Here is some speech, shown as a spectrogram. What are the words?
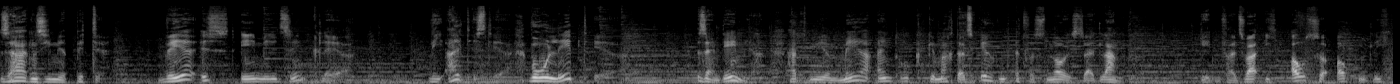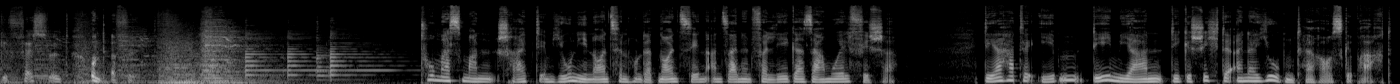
Sagen Sie mir bitte, wer ist Emil Sinclair? Wie alt ist er? Wo lebt er? Sein Demian hat mir mehr Eindruck gemacht als irgendetwas Neues seit langem. Jedenfalls war ich außerordentlich gefesselt und erfüllt. Thomas Mann schreibt im Juni 1919 an seinen Verleger Samuel Fischer. Der hatte eben Demian die Geschichte einer Jugend herausgebracht.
